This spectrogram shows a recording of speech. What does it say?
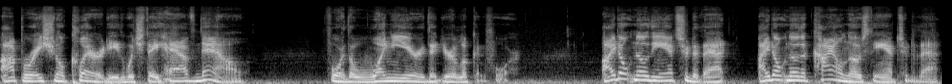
operational clarity, which they have now, for the one year that you're looking for? I don't know the answer to that. I don't know that Kyle knows the answer to that.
